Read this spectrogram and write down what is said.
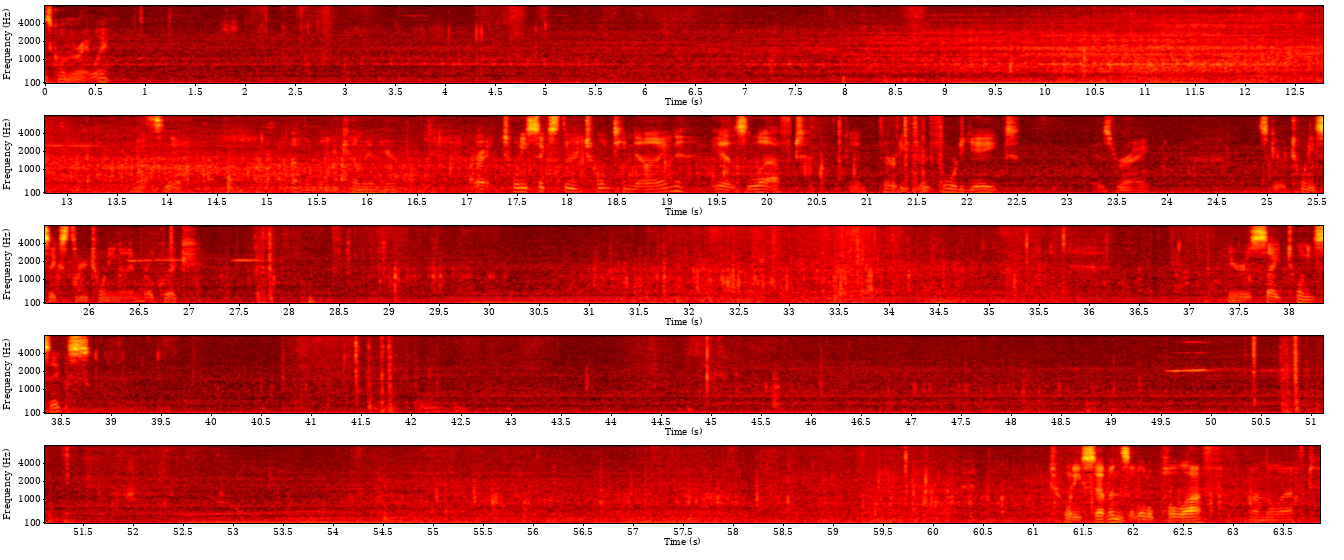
one's going the right way. That's the other way to come in here. All right, 26 through 29 is left, and 30 through 48 is right. Let's go 26 through 29 real quick. 26. Twenty-seven's a little pull off on the left.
